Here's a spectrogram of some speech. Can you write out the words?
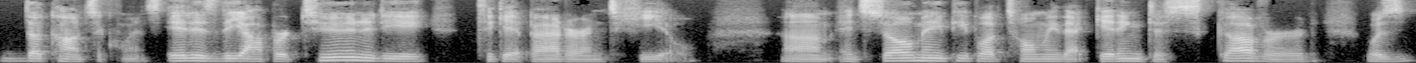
the consequence. It is the opportunity to get better and to heal. Um, and so many people have told me that getting discovered was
